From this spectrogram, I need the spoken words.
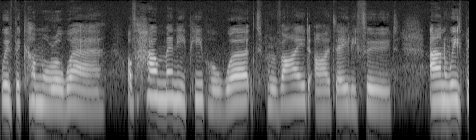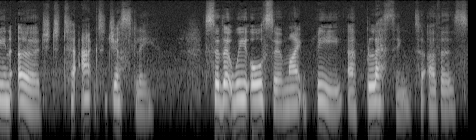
We've become more aware of how many people work to provide our daily food, and we've been urged to act justly so that we also might be a blessing to others.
